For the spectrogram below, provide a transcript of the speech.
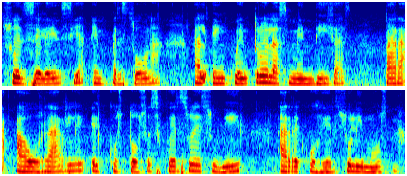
su excelencia en persona, al encuentro de las mendigas, para ahorrarle el costoso esfuerzo de subir a recoger su limosna.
